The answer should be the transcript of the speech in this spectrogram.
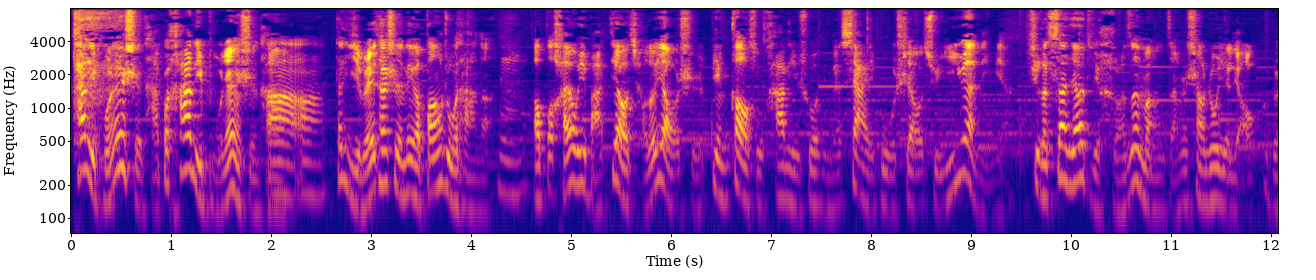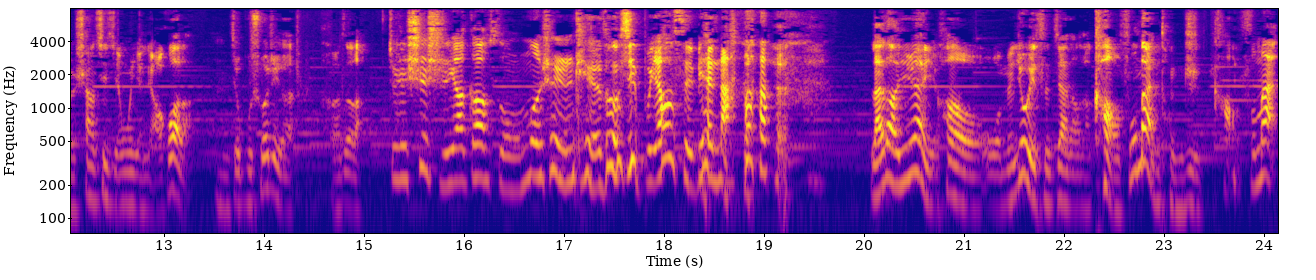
哈利不认识他，不是哈利不认识他，啊啊，他以为他是那个帮助他呢。嗯哦不，还有一把吊桥的钥匙，并告诉哈利说，你的下一步是要去医院里面。这个三角体盒子嘛，咱们上周也聊，不是上期节目也聊过了，嗯，就不说这个盒子了。就是事实要告诉我们，陌生人给的东西不要随便拿。来到医院以后，我们又一次见到了考夫曼同志，考夫曼，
